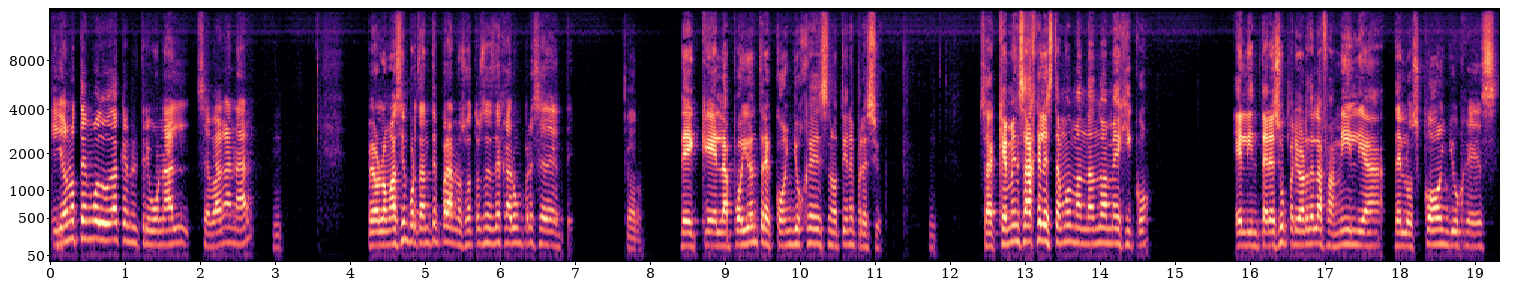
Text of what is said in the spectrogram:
y yo no tengo duda que en el tribunal se va a ganar, pero lo más importante para nosotros es dejar un precedente. Claro de que el apoyo entre cónyuges no tiene precio. O sea, ¿qué mensaje le estamos mandando a México? El interés superior de la familia, de los cónyuges,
